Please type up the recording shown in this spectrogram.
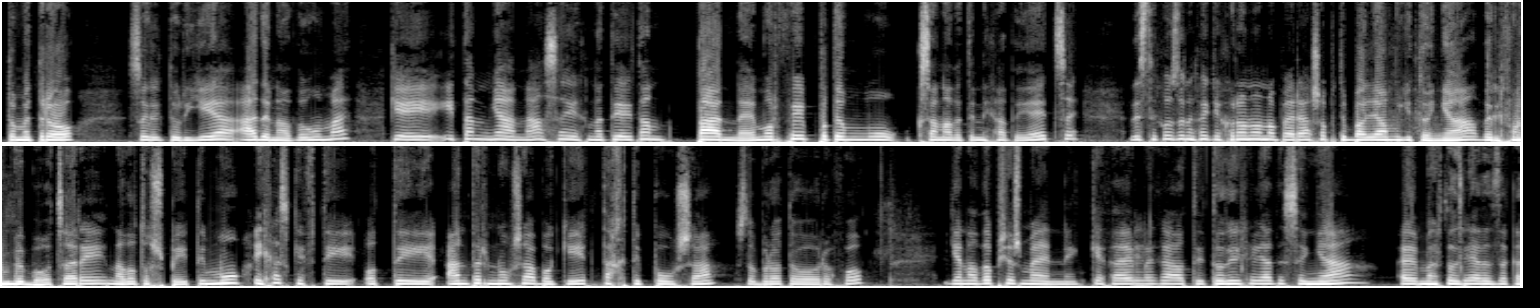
το μετρό σε λειτουργία, άντε να δούμε. Και ήταν μια ανάσα, η Εγνατία ήταν πανέμορφη, ποτέ μου ξανά δεν την είχα δει έτσι. Δυστυχώς δεν είχα και χρόνο να περάσω από την παλιά μου γειτονιά, Δελφών με μπότσαρη, να δω το σπίτι μου. Είχα σκεφτεί ότι αν περνούσα από εκεί θα χτυπούσα στον πρώτο όροφο για να δω ποιος μένει. Και θα έλεγα ότι το 2009 ε, μέχρι το 2013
